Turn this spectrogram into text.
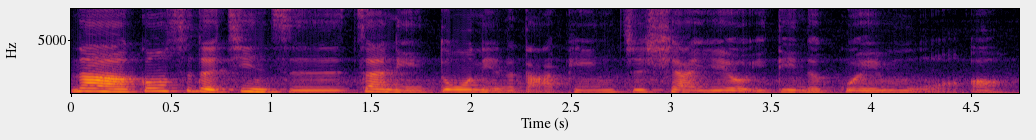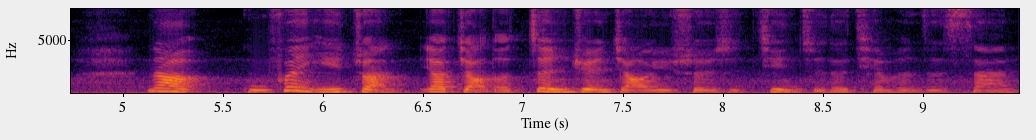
那公司的净值在你多年的打拼之下也有一定的规模啊，那股份移转要缴的证券交易税是净值的千分之三，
